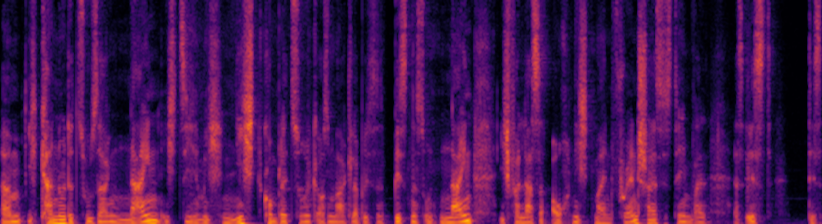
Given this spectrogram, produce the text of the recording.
Ähm, ich kann nur dazu sagen, nein, ich ziehe mich nicht komplett zurück aus dem Makler-Business und nein, ich verlasse auch nicht mein Franchise-System, weil es ist das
